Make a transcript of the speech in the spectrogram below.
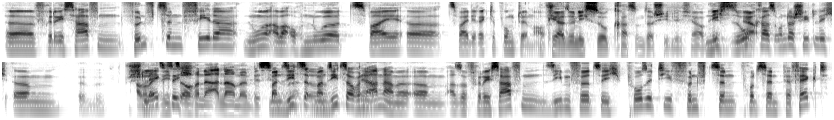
Äh, Friedrichshafen 15 Fehler, nur, aber auch nur zwei, äh, zwei direkte Punkte im Aufschlag. Okay, also nicht so krass unterschiedlich. Ja, okay. Nicht so ja. krass unterschiedlich. Ähm, äh, Aber man sieht es sich, auch in der Annahme ein bisschen. man sieht es Also, man sieht's auch in der ja. Annahme. Ähm, also Friedrichshafen 47 positiv, 15 Prozent perfekt.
